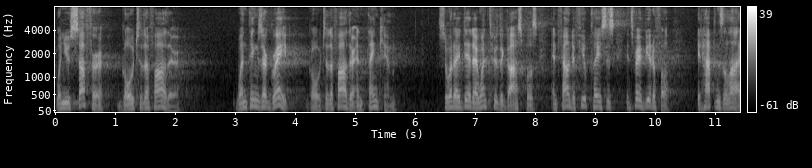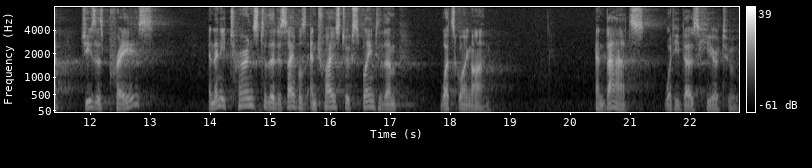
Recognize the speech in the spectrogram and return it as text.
when you suffer, go to the Father. When things are great, go to the Father and thank Him. So, what I did, I went through the Gospels and found a few places. It's very beautiful. It happens a lot. Jesus prays, and then he turns to the disciples and tries to explain to them what's going on. And that's what he does here too.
